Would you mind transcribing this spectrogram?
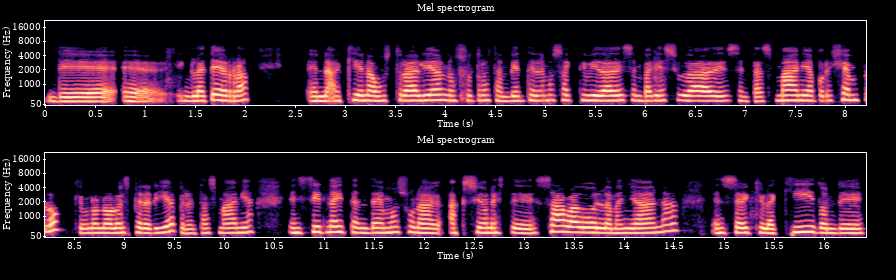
de eh, Inglaterra aquí en Australia nosotros también tenemos actividades en varias ciudades, en Tasmania, por ejemplo, que uno no lo esperaría, pero en Tasmania, en Sydney tendremos una acción este sábado en la mañana en Circle aquí, donde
